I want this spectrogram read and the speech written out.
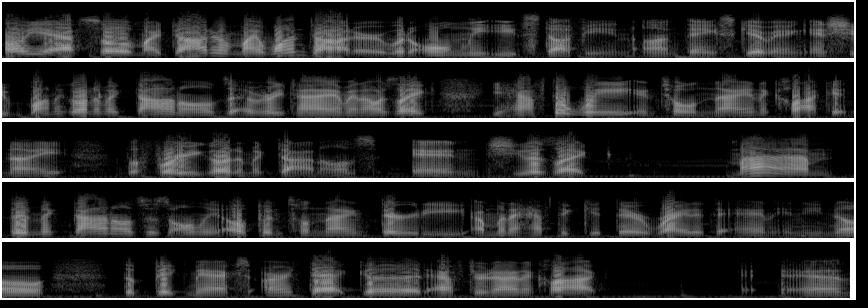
Oh yeah, so my daughter, my one daughter, would only eat stuffing on Thanksgiving, and she'd want to go to McDonald's every time. And I was like, "You have to wait until nine o'clock at night before you go to McDonald's." And she was like, "Mom, the McDonald's is only open till nine thirty. I'm gonna have to get there right at the end, and you know the Big Macs aren't that good after nine o'clock." And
